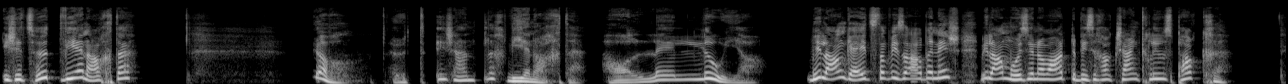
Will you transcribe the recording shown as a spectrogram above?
Ist jetzt heute Weihnachten? Jawohl, heute ist endlich Weihnachten. Halleluja! Wie lange geht's noch, bis Abend ist? Wie lange muss ich noch warten, bis ich Geschenke auspacken kann?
